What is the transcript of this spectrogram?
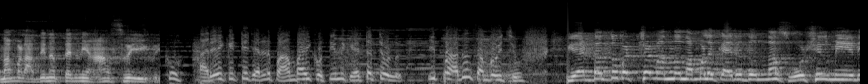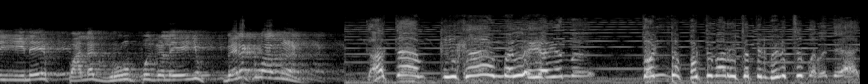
നമ്മൾ അതിനെ തന്നെ ആശ്രയിക്കും. അരയെ കിട്ടിയ ചരട് പാമ്പായി കൊത്തിന്ന് കേട്ടിട്ടുള്ളൂ ഇപ്പൊ അതും സംഭവിച്ചു. ഇടതുപക്ഷം എന്ന് നമ്മൾ കരുതുന്ന സോഷ്യൽ മീഡിയയിലെ പല ഗ്രൂപ്പുകളെയും വിലക്ക് വാങ്ങുകയാണ്. എന്ന് തൊണ്ട പൊട്ടുമാർ ഉച്ചത്തിൽ വിളിച്ചു പറഞ്ഞാൽ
